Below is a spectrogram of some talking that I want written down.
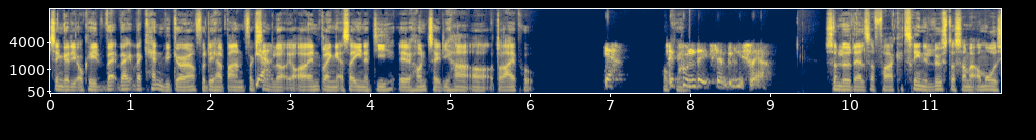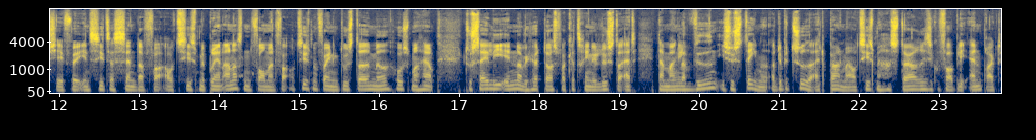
tænker de, okay, hvad, hvad, hvad kan vi gøre for det her barn? For eksempel ja. at, at anbringe altså en af de øh, håndtag, de har at, at dreje på. Ja, okay. det kunne det eksempelvis være. Så lød det altså fra Katrine Løster, som er områdeschef ved Incita Center for Autisme. Brian Andersen, formand for Autismeforeningen, du er stadig med hos mig her. Du sagde lige inden, og vi hørte det også fra Katrine Løster, at der mangler viden i systemet, og det betyder, at børn med autisme har større risiko for at blive anbragt,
